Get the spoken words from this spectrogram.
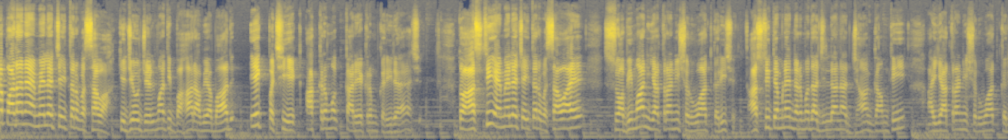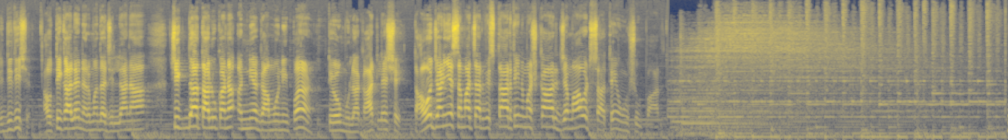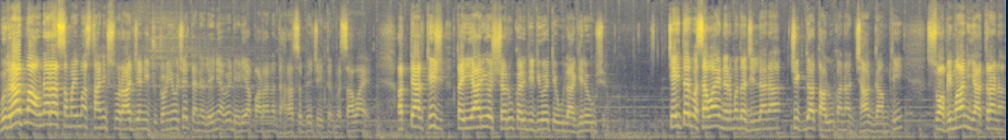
ડેડિયાપાડાના MLA Chaitar Vasava કે જેઓ જેલમાંથી બહાર આવ્યા બાદ એક પછી એક આક્રમક કાર્યક્રમ કરી રહ્યા છે. તો આજથી એમએલએ ચૈતર વસાવાએ સ્વાભિમાન યાત્રાની શરૂઆત કરી છે. આજથી તેમણે નર્મદા જિલ્લાના ઝાંગ ગામથી આ યાત્રાની શરૂઆત કરી દીધી છે. આવતીકાલે નર્મદા જિલ્લાના ચિકદા તાલુકાના અન્ય ગામોની પણ તેઓ મુલાકાત લેશે. તો આવો જાણીએ સમાચાર વિસ્તારથી. નમસ્કાર, જમાવટ સાથે હું શું પાર્થ. ગુજરાતમાં આવનારા સમયમાં સ્થાનિક સ્વરાજ્યની ચૂંટણીઓ છે, તેને લઈને હવે ડેડિયાપાડાના ધારાસભ્ય ચૈતર વસાવાએ અત્યારથી જ તૈયારીઓ શરૂ કરી દીધી હોય તેવું લાગી રહ્યું છે. ચૈતર વસાવાએ નર્મદા જિલ્લાના ચિકદા તાલુકાના ઝાંક ગામથી સ્વાભિમાન યાત્રાના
